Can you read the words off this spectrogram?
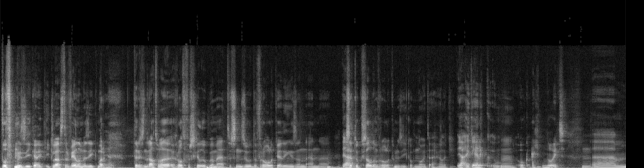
tot muziek. En ik, ik luister veel naar muziek. Maar ja. er is inderdaad wel een groot verschil ook bij mij tussen zo de vrolijke dingen en... en eh, ik Ja. zet ook zelden vrolijke muziek op, nooit eigenlijk. ja, ik eigenlijk Ja. ook echt nooit. Hm. Ehm,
